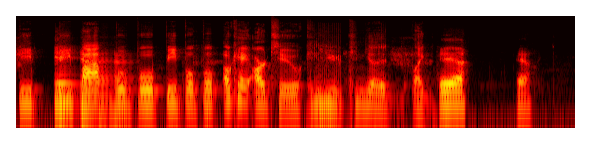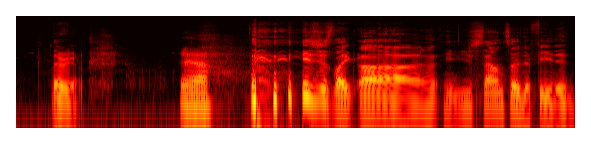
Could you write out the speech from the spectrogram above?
beep beep bop boop boop beep boop boop. Okay, R two. Can you can you like Yeah, Yeah. There we go. Yeah. He's just like, uh, you sound so defeated.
